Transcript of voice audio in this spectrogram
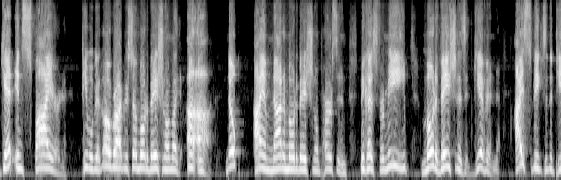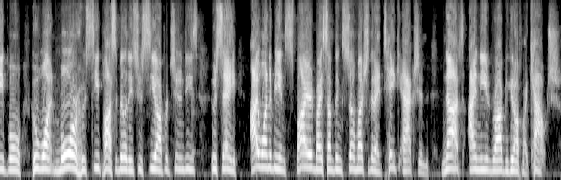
Get inspired. People will be like, oh, Rob, you're so motivational. I'm like, uh-uh. Nope. I am not a motivational person because for me, motivation is a given. I speak to the people who want more, who see possibilities, who see opportunities, who say, I want to be inspired by something so much that I take action, not I need Rob to get off my couch.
